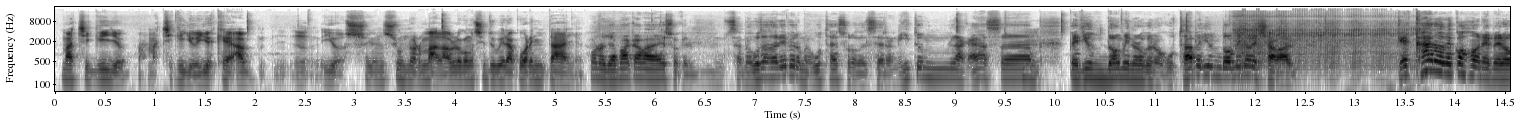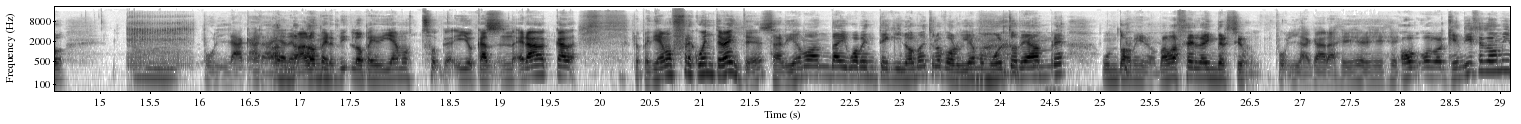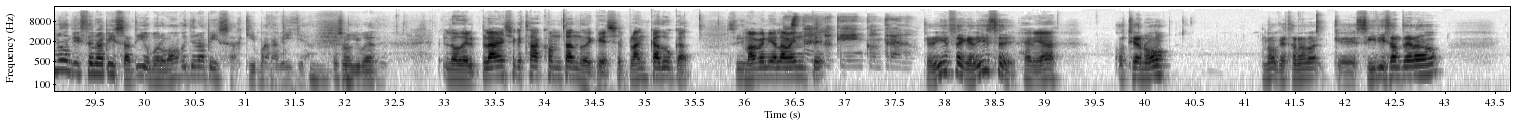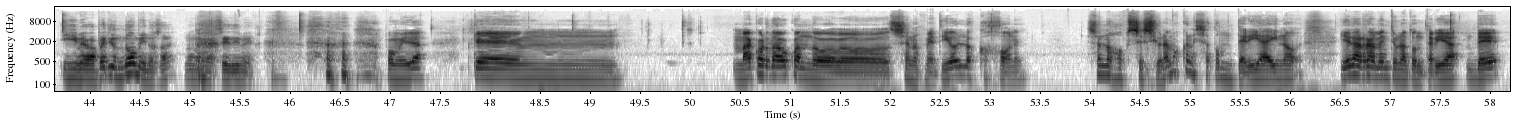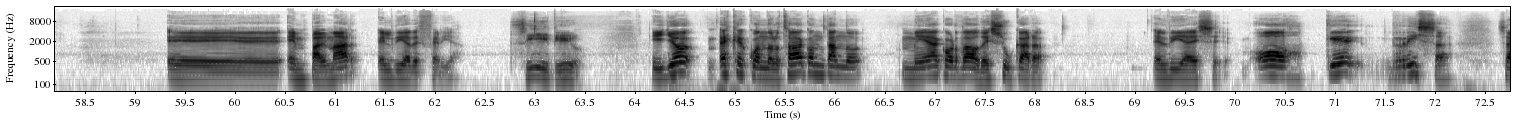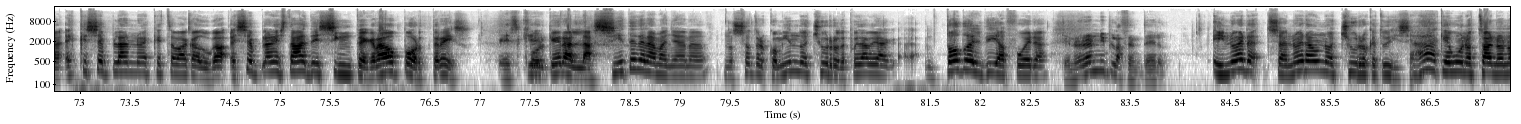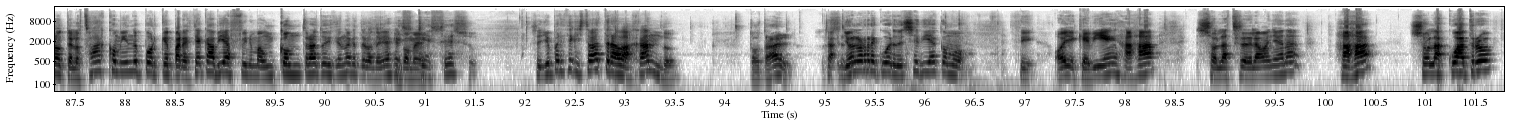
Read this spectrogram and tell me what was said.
más chiquillos. Más, más chiquillos, yo es que ah, mm, yo soy un subnormal, hablo como si tuviera 40 años. Bueno, ya para acabar eso, que o sea, me gusta salir, pero me gusta eso, lo del serranito en la casa, Mm. pedir un domino, lo que nos gustaba pedir un domino de chaval. Que es caro de cojones, pero Por la cara, Anda, y además lo, anda. perdi- lo pedíamos. y yo, cada- era cada, lo pedíamos frecuentemente, ¿eh? salíamos a andar igual 20 kilómetros, volvíamos muertos de hambre, un domino. Vamos a hacer la inversión. Por la cara, je, je, je. O, o quien dice domino dice una pizza, tío, pero vamos a pedir una pizza. Qué maravilla. Eso es lo que iba a decir. Lo del plan ese que estabas contando, de que ese plan caduca, Sí. me ha venido a la Esto mente. es lo que he encontrado. ¿Qué dice? ¿Qué dice? Genial. Hostia, no. No, que, va- que Siri se ha enterado y me va a pedir un domino, ¿sabes? No, venga, sí, dime. Pues mira, que mm, me ha acordado cuando se nos metió en los cojones. Eso nos obsesionamos con esa tontería y no. Y era realmente una tontería de eh, empalmar el día de feria. Sí, tío. Y yo, es que cuando lo estaba contando, me he acordado de su cara el día ese. ¡Oh, qué risa! O sea, es que ese plan no es que estaba caducado, ese plan estaba desintegrado por tres. Es que. Porque eran las 7 de la mañana, nosotros comiendo churros después de haber todo el día afuera. Que no eran ni placenteros. Y no era, o sea, no eran unos churros que tú dices, ah, qué bueno está. No, no, te lo estabas comiendo porque parecía que habías firmado un contrato diciendo que te lo tenías que comer. que es eso. O sea, yo parecía que estaba trabajando. Total. O sea, yo lo recuerdo ese día como, sí, oye, qué bien, jaja, son las 3 de la mañana, jaja, son las 4,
